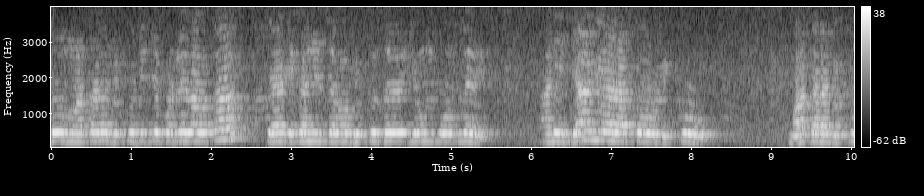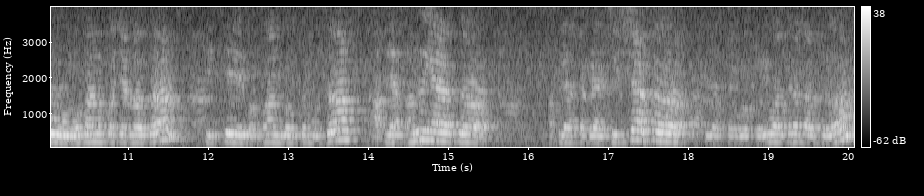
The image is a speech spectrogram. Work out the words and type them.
तो म्हातारा भिक्खू जिथे पडलेला होता त्या ठिकाणी सर्व भिक्खू येऊन पोहोचले. आणि ज्या विहारात तो भिक्खू म्हातारा भिक्खू लोकांना पचडला होता तिथे भगवान गौतम बुद्ध आपल्या अनुयायासह आपल्या सगळ्या शिष्यासह आपल्या सर्व परिवारासह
